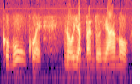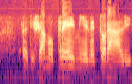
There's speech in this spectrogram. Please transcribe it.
comunque noi abbandoniamo eh, diciamo, premi elettorali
